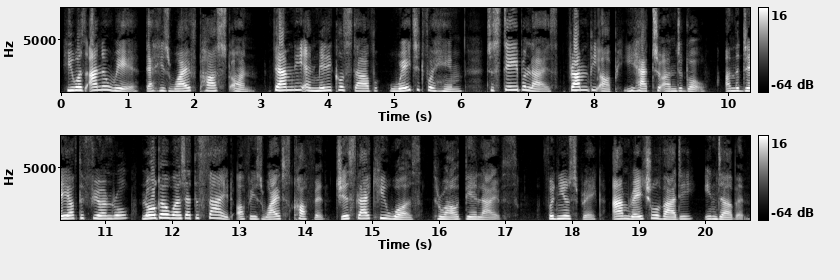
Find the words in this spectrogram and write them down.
He was unaware that his wife passed on. Family and medical staff waited for him to stabilize from the op he had to undergo. On the day of the funeral, Loga was at the side of his wife's coffin, just like he was throughout their lives. For Newsbreak, I'm Rachel Vadi in Durban.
